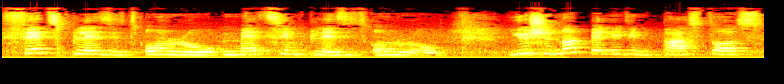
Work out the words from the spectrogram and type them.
faith plays its own role medicine plays its own role you should not believe in pastors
